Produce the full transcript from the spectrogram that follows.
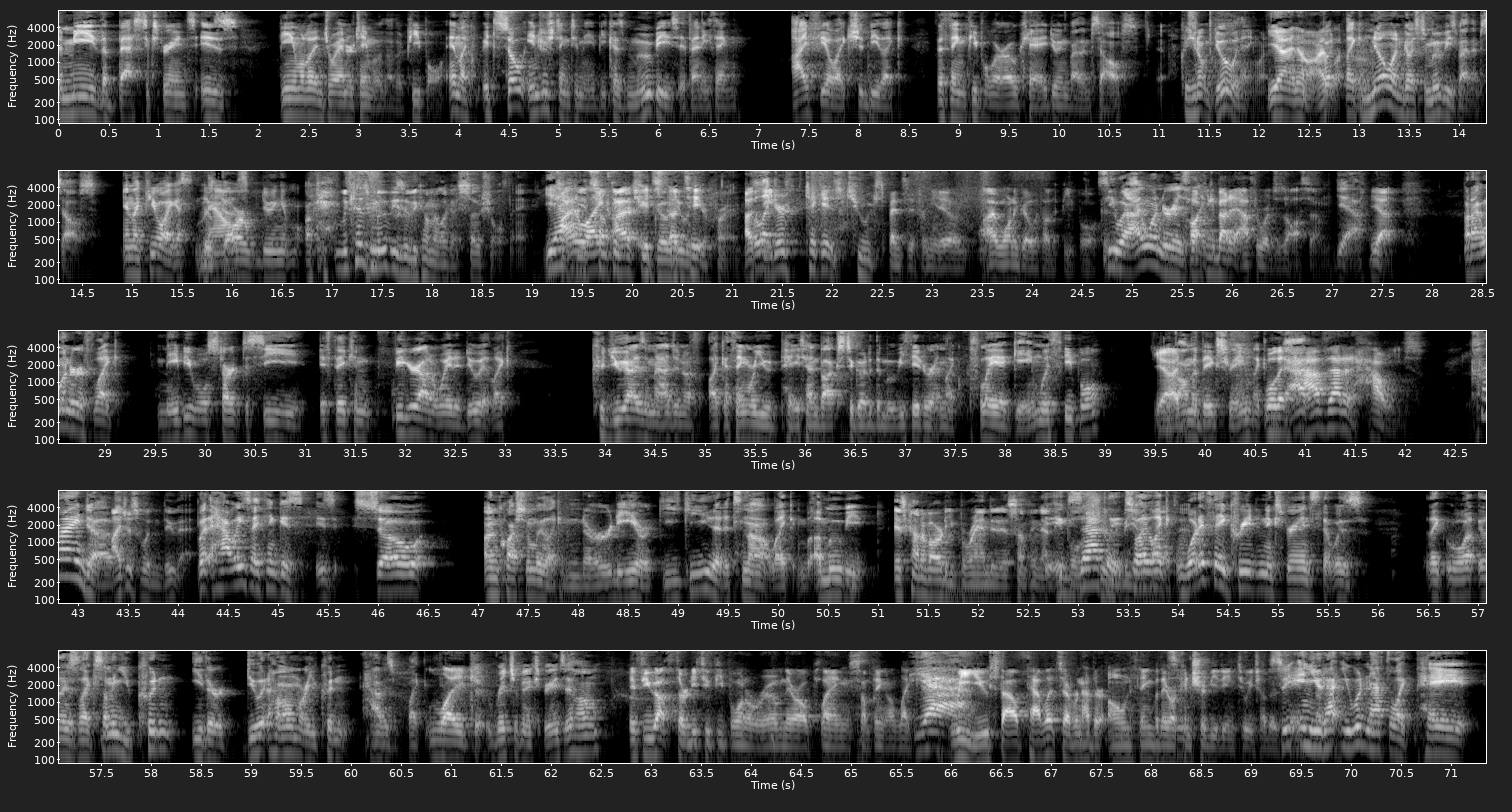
to me the best experience is being able to enjoy entertainment with other people and like it's so interesting to me because movies if anything i feel like should be like the thing people are okay doing by themselves because you don't do it with anyone Yeah, I know. I but like uh-huh. no one goes to movies by themselves and like people i guess now does. are doing it more okay Because movies have become like a social thing. Yeah, I it's like something I, that you go a do with your friend. A But, like- theater ticket is too expensive for me to. I want to go with other people. see what i wonder is Talking like about it afterwards is awesome. yeah Yeah. But I wonder if like maybe we'll start to see if they can figure out a way to do it. Like, could you guys imagine a, like a thing where you would pay ten bucks to go to the movie theater and like play a game with people Yeah. like, on the big screen? Like, well, they that- have that at Howie's. kind of. I just wouldn't do that. but Howie's, I think, is is so unquestionably like nerdy or geeky that it's not like a movie. It's kind of already branded as something that people Exactly. shouldn't be So I like. in. What if they created an experience that was like what was like something you couldn't either do at home or you couldn't have as like Like rich of an experience at home. if you got 32 people in a room, they were all playing something on like Yeah. Wii U style tablets. Everyone had their own thing, but they were contributing to each other's. So and you'd ha- you wouldn't have to like pay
